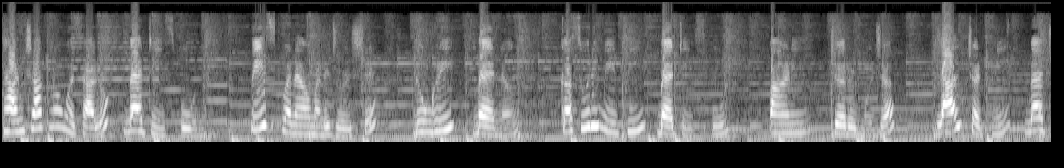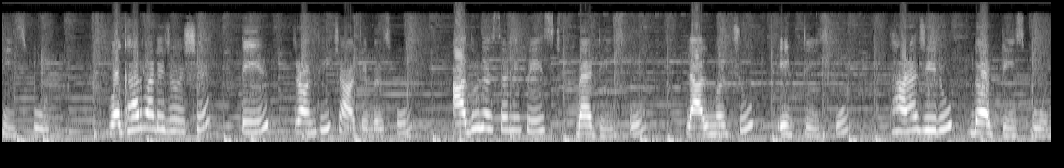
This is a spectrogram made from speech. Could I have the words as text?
ધાનશાકનો મસાલો બે ટીસ્પૂન. પેસ્ટ બનાવવા માટે જોઈશે ડુંગળી બે નંગ, કસૂરી મેથી બે ટીસ્પૂન, પાણી જરૂર મુજબ લાલ ચટણી બે ટીસ્પૂન. વઘાર માટે જોઈશે તેલ ત્રણથી ચાર ટેબલ સ્પૂન આદુ લસણની પેસ્ટ બે ટીસ્પૂન. લાલ મરચું એક ટીસ્પૂન. ધાણા જીરું દોઢ ટીસ્પૂન.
